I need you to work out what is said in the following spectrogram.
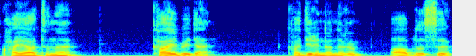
hayatını kaybeden Kadir İnanır'ın ablası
